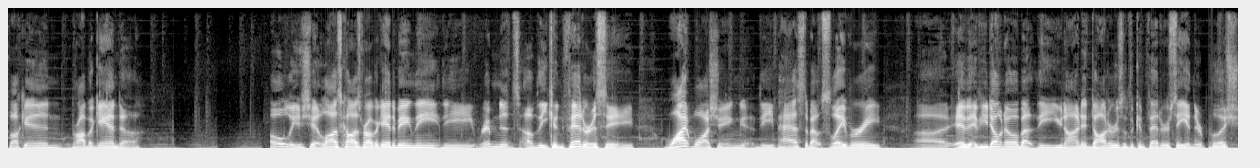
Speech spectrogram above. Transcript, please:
fucking propaganda. Holy shit, Lost Cause propaganda being the the remnants of the Confederacy, whitewashing the past about slavery. Uh, if, if you don't know about the United Daughters of the Confederacy and their push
